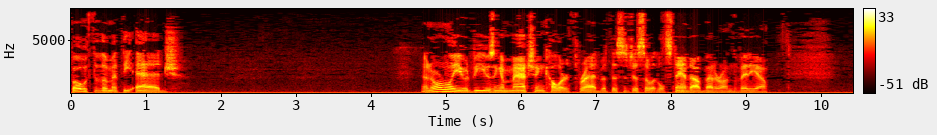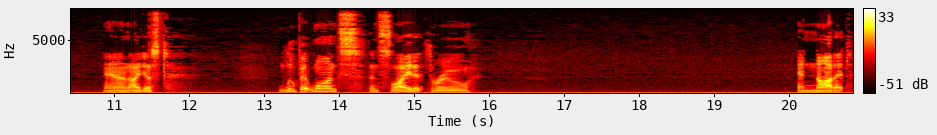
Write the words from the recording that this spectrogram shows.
both of them at the edge. Now normally you would be using a matching color thread, but this is just so it'll stand out better on the video. And I just loop it once, then slide it through, and knot it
